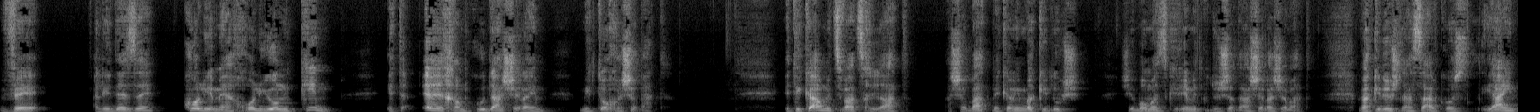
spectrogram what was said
ועל ידי זה כל ימי החול יונקים את הערך המקודש שלהם מתוך השבת. את עיקר מצוות זכירת השבת מקיימים בקידוש, שבו מזכירים את קדושתה של השבת. והקידוש נעשה על כוס יין,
